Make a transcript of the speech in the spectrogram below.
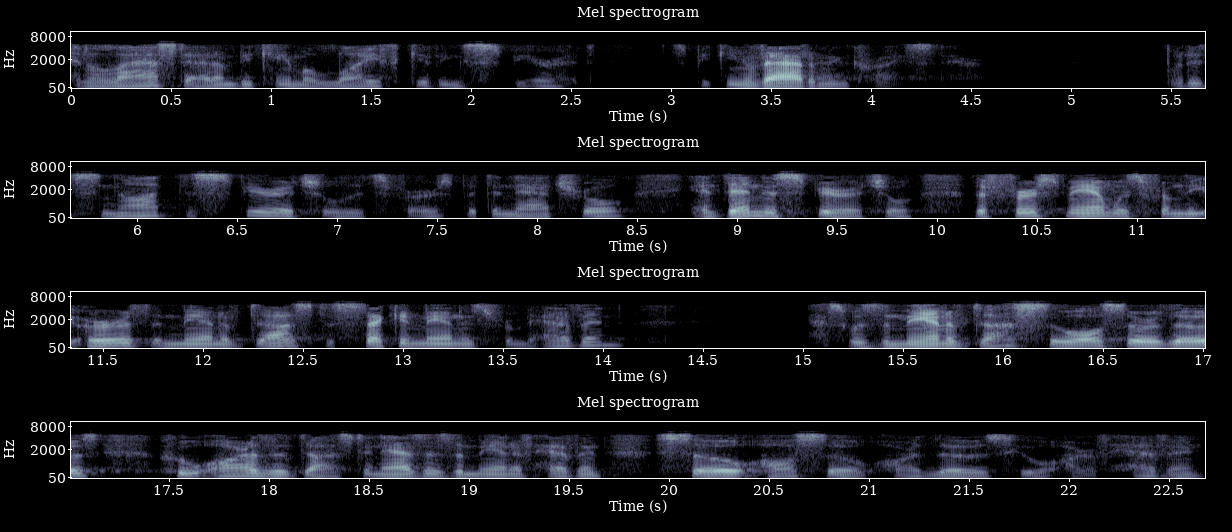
and the last Adam became a life giving spirit. Speaking of Adam and Christ. But it's not the spiritual that's first, but the natural, and then the spiritual. The first man was from the earth, a man of dust. The second man is from heaven. As was the man of dust, so also are those who are the dust. And as is the man of heaven, so also are those who are of heaven.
